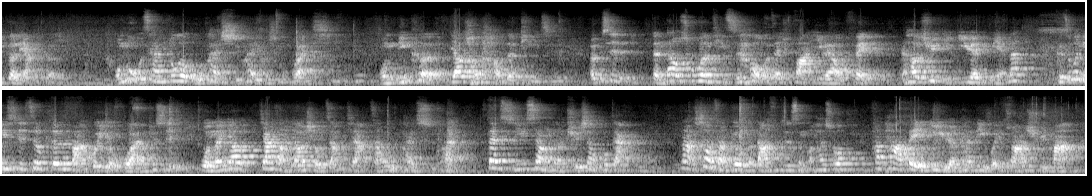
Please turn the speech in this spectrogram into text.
一个两个，我们午餐多个五块十块有什么关系？我们宁可要求好的品质，而不是等到出问题之后，我再去花医疗费，然后去医院里面。那可是问题是，这跟法规有关，就是我们要家长要求涨价，涨五块十块，但实际上呢，学校不敢。那校长给我们的答复是什么？他说他怕被议员和立委抓去骂，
